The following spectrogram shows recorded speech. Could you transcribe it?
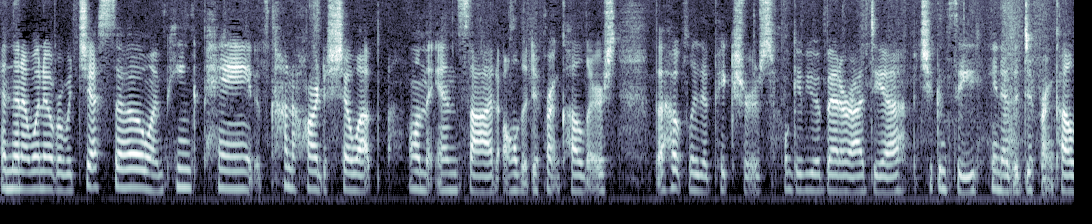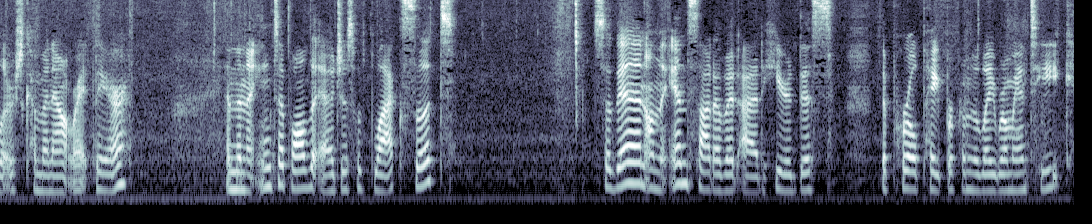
And then I went over with gesso and pink paint. It's kind of hard to show up on the inside all the different colors but hopefully the pictures will give you a better idea but you can see you know the different colors coming out right there and then I inked up all the edges with black soot so then on the inside of it I adhered this the pearl paper from the Le Romantique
